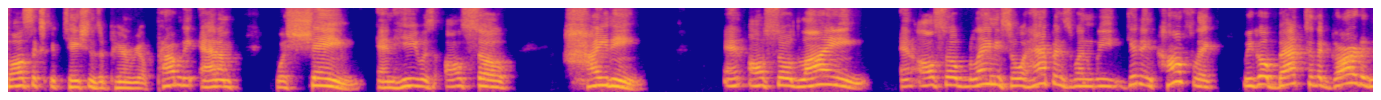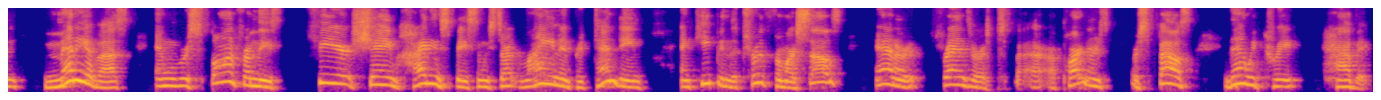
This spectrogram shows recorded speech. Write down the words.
False expectations appearing real. Probably Adam was shamed and he was also hiding and also lying and also blaming. So, what happens when we get in conflict, we go back to the garden, many of us, and we respond from these fear, shame, hiding space, and we start lying and pretending and keeping the truth from ourselves and our friends or our partners or spouse. Then we create havoc,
